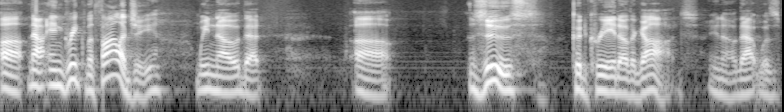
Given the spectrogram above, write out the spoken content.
Uh, now, in Greek mythology, we know that uh, Zeus could create other gods. You know, that was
